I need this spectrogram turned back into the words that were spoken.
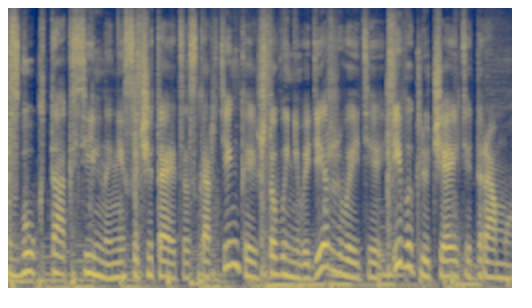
Звук так сильно не сочетается с картинкой, что вы не выдерживаете и выключаете драму.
